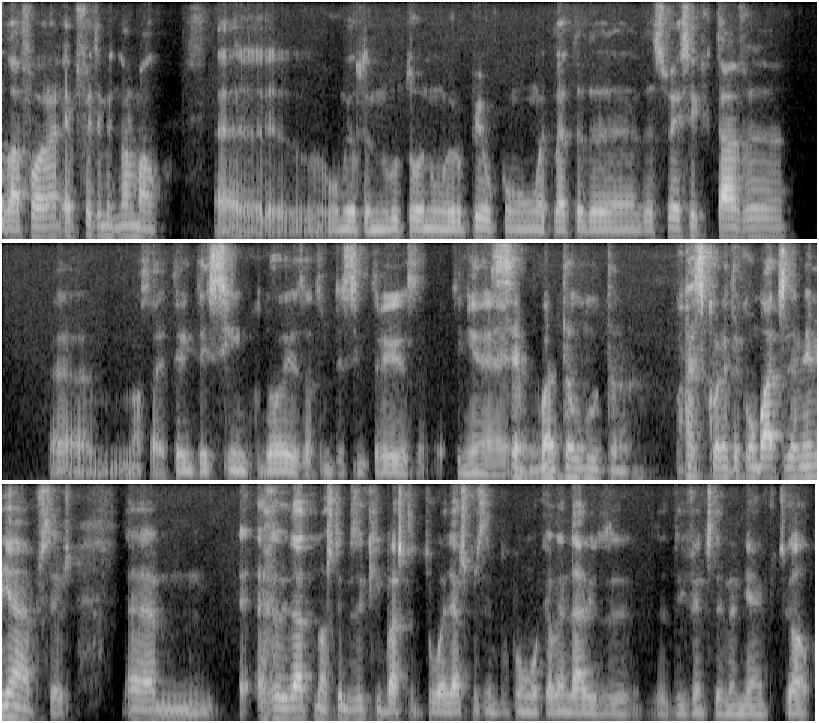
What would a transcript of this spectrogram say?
lá fora é perfeitamente normal. Uh, o Milton lutou num europeu com um atleta da, da Suécia que estava, uh, não sei, 35-2 ou 35-3. Tinha Isso é muita luta. Quase 40 combates da MMA, percebes? Um, a realidade que nós temos aqui, basta tu olhares, por exemplo, para um calendário de, de eventos da MMA em Portugal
